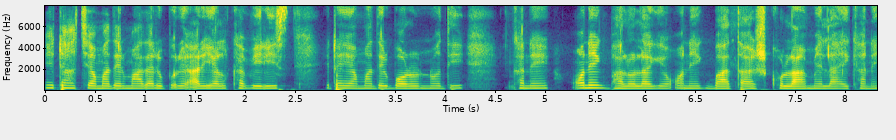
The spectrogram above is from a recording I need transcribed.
এটা হচ্ছে আমাদের মাদার উপরে আরিয়াল খা ব্রিজ এটাই আমাদের বড় নদী। এখানে অনেক ভালো লাগে, অনেক বাতাস খোলা মেলা এখানে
